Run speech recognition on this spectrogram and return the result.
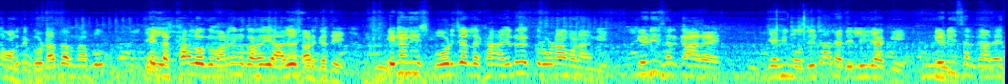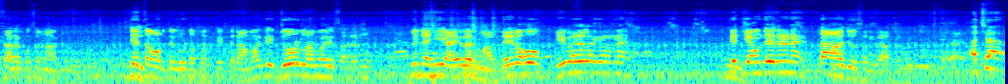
ਧੌਣ ਤੇ ਗੋਡਾ ਧਰਨਾ ਪਊ। ਇਹ ਲੱਖਾਂ ਲੋਕ ਬਣਦੇ ਨੂੰ ਕਹਾਂਗੇ ਆ ਜਾਓ ਸੜਕ ਤੇ। ਇਹਨਾਂ ਦੀ ਸਪੋਰਟ 'ਚ ਲੱਖਾਂ ਆ ਜਾਣਗੇ ਕਰੋੜਾਂ ਬਣਾਂਗੇ। ਕਿਹੜੀ ਸਰਕਾਰ ਹੈ? ਜੇ ਅਸੀਂ ਮੋਦੀ ਢਾਲਿਆ ਦਿੱਲੀ ਜਾ ਕੇ ਕਿਹੜੀ ਸਰਕਾਰ ਹੈ ਸਾਰਾ ਕੁਝ ਨਾ ਕਰੂ। ਤੇ ਧੌਣ ਤੇ ਗੋਡਾ ਧਰ ਕੇ ਕਰਾਵਾਂਗੇ ਜ਼ੋਰ ਲਾਵਾਂਗੇ ਸਾਰਿਆਂ ਨੂੰ ਵੀ ਨਹੀਂ ਆਏ ਵਾਰ ਮਰਦੇ ਰਹੋ ਇਹ ਫੈਸਲਾ ਕਰਨਾ ਹੈ ਕਿ ਜਿਉਂਦੇ ਰਹਿਣਾ ਹੈ, ਤਾਂ ਆ ਜਾਓ ਸਰਕਾਰ ਨੂੰ। ਅੱਛਾ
